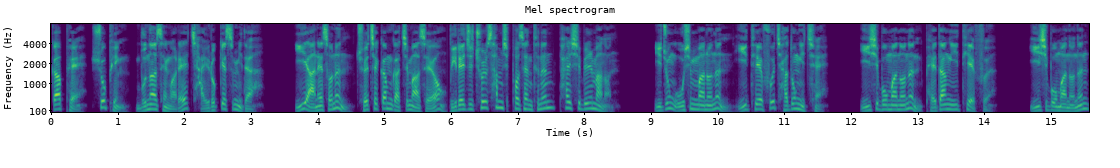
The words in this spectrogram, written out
카페, 쇼핑, 문화생활에 자유롭게 씁니다. 이 안에서는 죄책감 갖지 마세요. 미래 지출 30%는 81만 원, 이 중 50만원은 ETF 자동이체, 25만원은 배당 ETF, 25만원은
